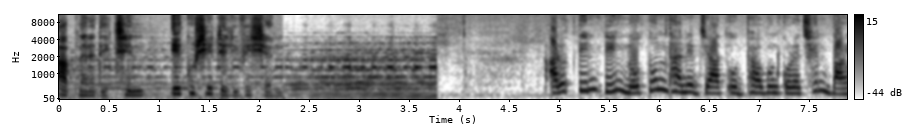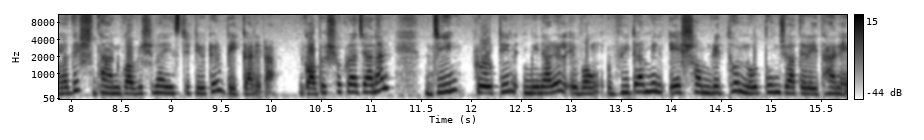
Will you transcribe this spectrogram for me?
আপনারা দেখছেন একুশে টেলিভিশন। আরও তিনটি নতুন ধানের জাত উদ্ভাবন করেছেন বাংলাদেশ ধান গবেষণা ইনস্টিটিউটের বিজ্ঞানীরা। গবেষকরা জানান, জিঙ্ক, প্রোটিন, মিনারেল এবং ভিটামিন এ সমৃদ্ধ নতুন জাতের এই ধানে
